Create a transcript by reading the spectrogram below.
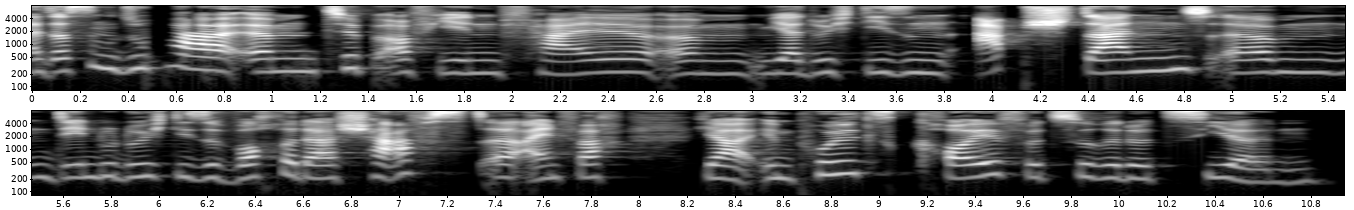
Also das ist ein super ähm, Tipp auf jeden Fall, ähm, ja durch diesen Abstand, ähm, den du durch diese Woche da schaffst, äh, einfach ja Impulskäufe zu reduzieren.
